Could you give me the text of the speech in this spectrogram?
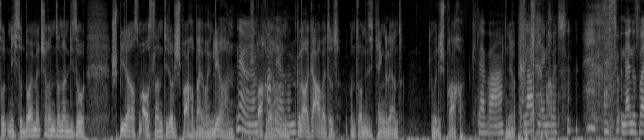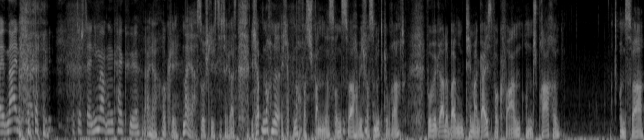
So, nicht so Dolmetscherin, sondern die so Spielern aus dem Ausland die deutsche Sprache beibringen. Lehrerin. Lehrerin, Sprachlehrerin. Sprachlehrerin. Genau, gearbeitet. Und so haben die sich kennengelernt. Über die Sprache. Clever. Ja. Love Clever. Language. Achso, nein, das war jetzt, nein, das war, ich unterstelle niemandem ein Kalkül. Ah ja, okay. Naja, so schließt sich der Kreis. Ich habe noch, ne, ich hab noch was Spannendes und zwar habe ich was mitgebracht, wo wir gerade beim Thema Geistbock waren und Sprache. Und zwar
